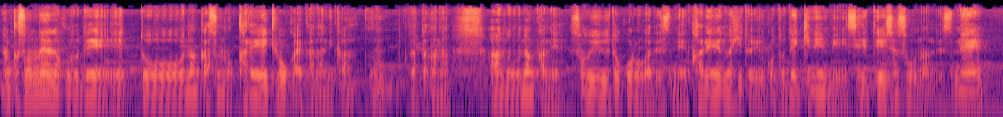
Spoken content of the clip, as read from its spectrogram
なんかそんなようなことでえっとなんかそのカレー協会か何かん？だったかな？あのなんかねそういうところがですねカレーの日ということで記念日に制定したそうなんですね。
